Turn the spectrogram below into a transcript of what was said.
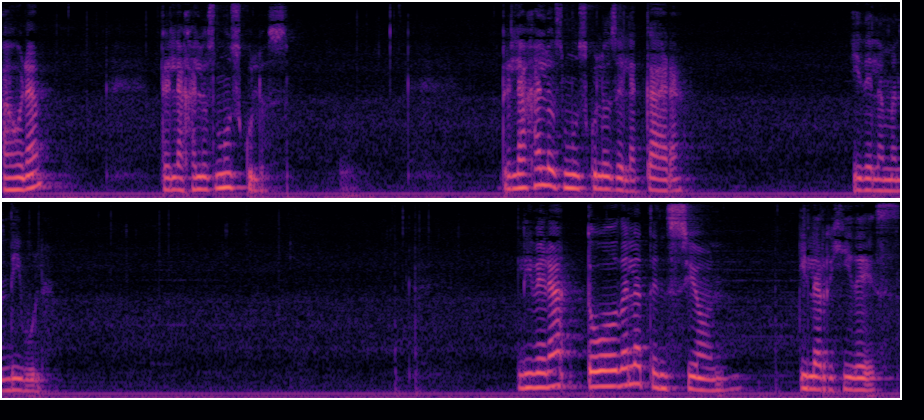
Ahora, relaja los músculos. Relaja los músculos de la cara y de la mandíbula. Libera toda la tensión y la rigidez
